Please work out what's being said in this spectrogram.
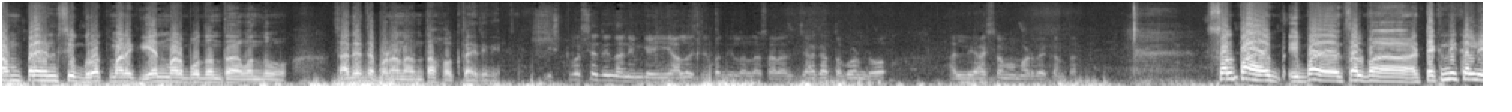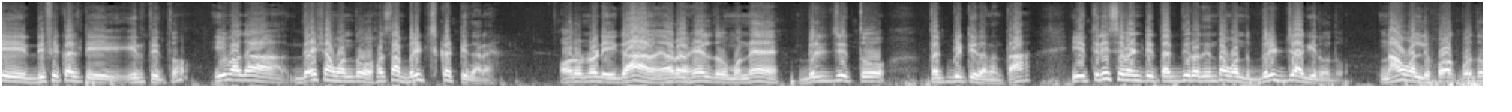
ಕಂಪ್ರೆಹೆನ್ಸಿವ್ ಗ್ರೋತ್ ಮಾಡೋಕ್ಕೆ ಏನು ಮಾಡ್ಬೋದು ಅಂತ ಒಂದು ಸಾಧ್ಯತೆ ಪಡೋಣ ಅಂತ ಹೋಗ್ತಾ ಇದ್ದೀನಿ. ಇಷ್ಟು ವರ್ಷದಿಂದ ನಿಮಗೆ ಈ ಆಲೋಚನೆ ಬಂದಿಲ್ಲಲ್ಲ ಸರ್? ಅಲ್ಲಿ ಜಾಗ ತಗೊಂಡು ಅಲ್ಲಿ ಆಶ್ರಮ ಮಾಡಬೇಕಂತ? ಸ್ವಲ್ಪ ಇಬ್ಬ ಸ್ವಲ್ಪ ಟೆಕ್ನಿಕಲಿ ಡಿಫಿಕಲ್ಟಿ ಇರ್ತಿತ್ತು. ಇವಾಗ ದೇಶ ಒಂದು ಹೊಸ ಬ್ರಿಡ್ಜ್ ಕಟ್ಟಿದ್ದಾರೆ. ಅವರು ನೋಡಿ, ಈಗ ಯಾರೋ ಹೇಳಿದ್ರು, ಮೊನ್ನೆ ಬ್ರಿಡ್ಜ್ ಇತ್ತು ತೆಗ್ದ್ಬಿಟ್ಟಿದಾರಂತ ಈ ತ್ರೀ ಸೆವೆಂಟಿ ತೆಗ್ದಿರೋದ್ರಿಂದ ಒಂದು ಬ್ರಿಡ್ಜ್ ಆಗಿರೋದು. ನಾವು ಅಲ್ಲಿ ಹೋಗ್ಬೋದು,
